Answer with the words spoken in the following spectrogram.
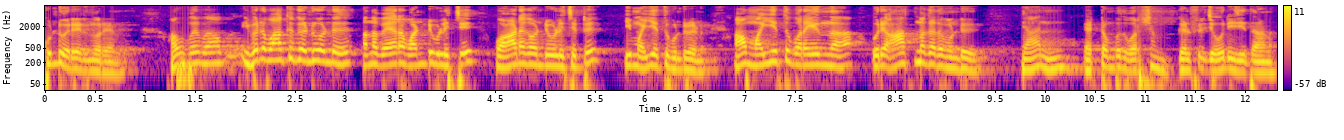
കൊണ്ടുവരരുതെന്ന് പറയുന്നത് അപ്പോൾ ഇവരുടെ വാക്ക് കേട്ടുകൊണ്ട് അന്ന് വേറെ വണ്ടി വിളിച്ച് വാടക വണ്ടി വിളിച്ചിട്ട് ഈ മയ്യത്ത് കൊണ്ടുവരണം ആ മയ്യത്ത് പറയുന്ന ഒരു ആത്മകഥമുണ്ട് ഞാൻ എട്ടൊമ്പത് വർഷം ഗൾഫിൽ ജോലി ചെയ്തതാണ്.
